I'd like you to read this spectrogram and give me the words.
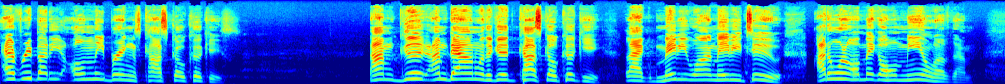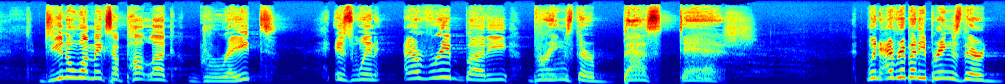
everybody only brings Costco cookies. I'm good. I'm down with a good Costco cookie, like maybe one, maybe two. I don't want to make a whole meal of them. Do you know what makes a potluck great? Is when everybody brings their best dish. When everybody brings their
